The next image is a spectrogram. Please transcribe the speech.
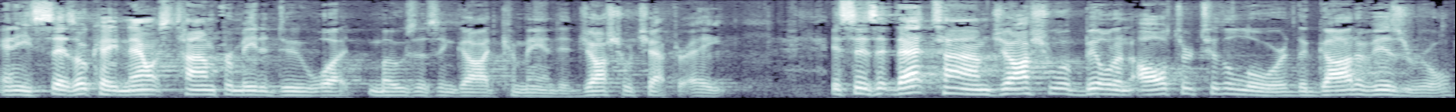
and he says, Okay, now it's time for me to do what Moses and God commanded. Joshua chapter 8. It says, At that time, Joshua built an altar to the Lord, the God of Israel,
